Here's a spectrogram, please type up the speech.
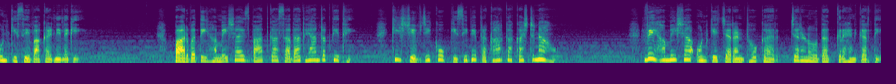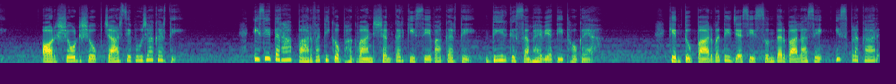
उनकी सेवा करने लगी। पार्वती हमेशा इस बात का सदा ध्यान रखती थी कि शिवजी को किसी भी प्रकार का कष्ट ना हो। वे हमेशा उनके चरण धोकर चरणोदक ग्रहण करती और षोडशोपचार से पूजा करती। इसी तरह पार्वती को भगवान शंकर की सेवा करते दीर्घ समय व्यतीत हो गया। किंतु पार्वती जैसी सुंदर बाला से इस प्रकार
